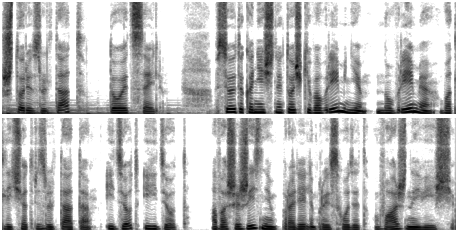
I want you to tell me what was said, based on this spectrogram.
Что результат, то и цель. Все это конечные точки во времени, но время, в отличие от результата, идет и идет а в вашей жизни параллельно происходят важные вещи.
